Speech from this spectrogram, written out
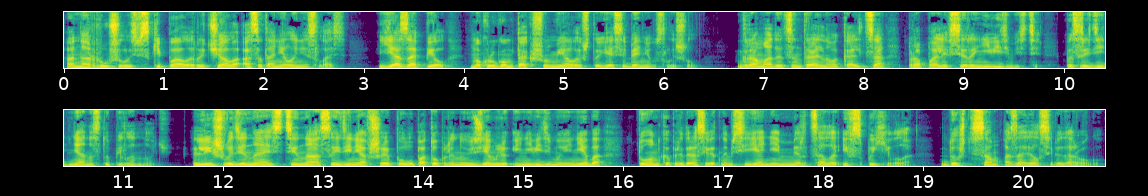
Она рушилась, вскипала, рычала, а сатанела неслась. Я запел, но кругом так шумело, что я себя не услышал. Громады центрального кольца пропали в серой невидимости. Посреди дня наступила ночь. Лишь водяная стена, соединявшая полупотопленную землю и невидимое небо, тонко предрассветным сиянием мерцала и вспыхивала. Дождь сам озарял себе дорогу.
